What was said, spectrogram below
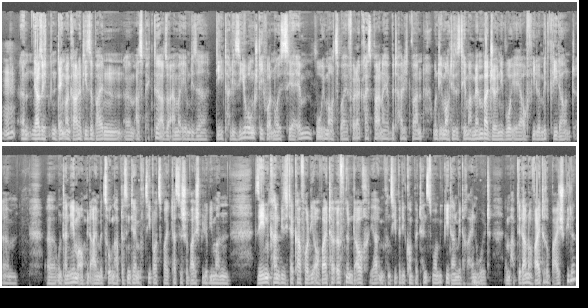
Mhm. Ähm, ja, also ich denke mal gerade diese beiden ähm, Aspekte, also einmal eben diese Digitalisierung, Stichwort neues CRM, wo eben auch zwei Förderkreispartner ja beteiligt waren und eben auch dieses Thema Member Journey, wo ihr ja auch viele Mitglieder und ähm, äh, Unternehmen auch mit einbezogen habt. Das sind ja im Prinzip auch zwei klassische Beispiele, wie man sehen kann, wie sich der KVD auch weiter öffnet und auch ja im Prinzip die Kompetenz von Mitgliedern mit reinholt. Ähm, habt ihr da noch weitere Beispiele?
